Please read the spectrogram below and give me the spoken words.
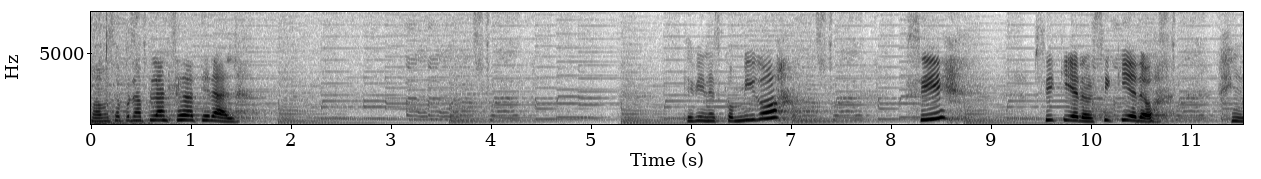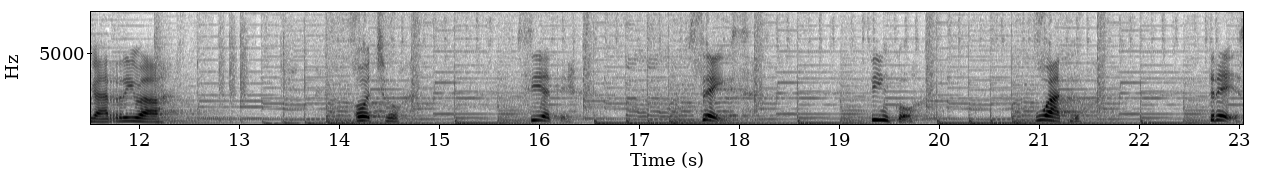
Vamos a por una plancha lateral. ¿Te vienes conmigo? ¿Sí? Sí quiero, sí quiero. Venga, arriba. 8, 7, 6, 5, 4, 3,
